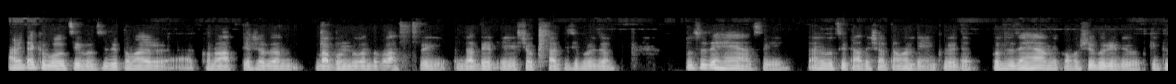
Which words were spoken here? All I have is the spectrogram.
আমি তাকে বলছি বলছি যে তোমার কোনো আত্মীয় স্বজন বা বন্ধু বান্ধব আছে যাদের এইসব সার্ভিসের প্রয়োজন? বলছে যে হ্যাঁ আছে। আমি বলছি, তাদের সাথে আমার লিঙ্ক করে দাও। বলছে যে হ্যাঁ আমি অবশ্যই করিয়ে দেবো, কিন্তু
